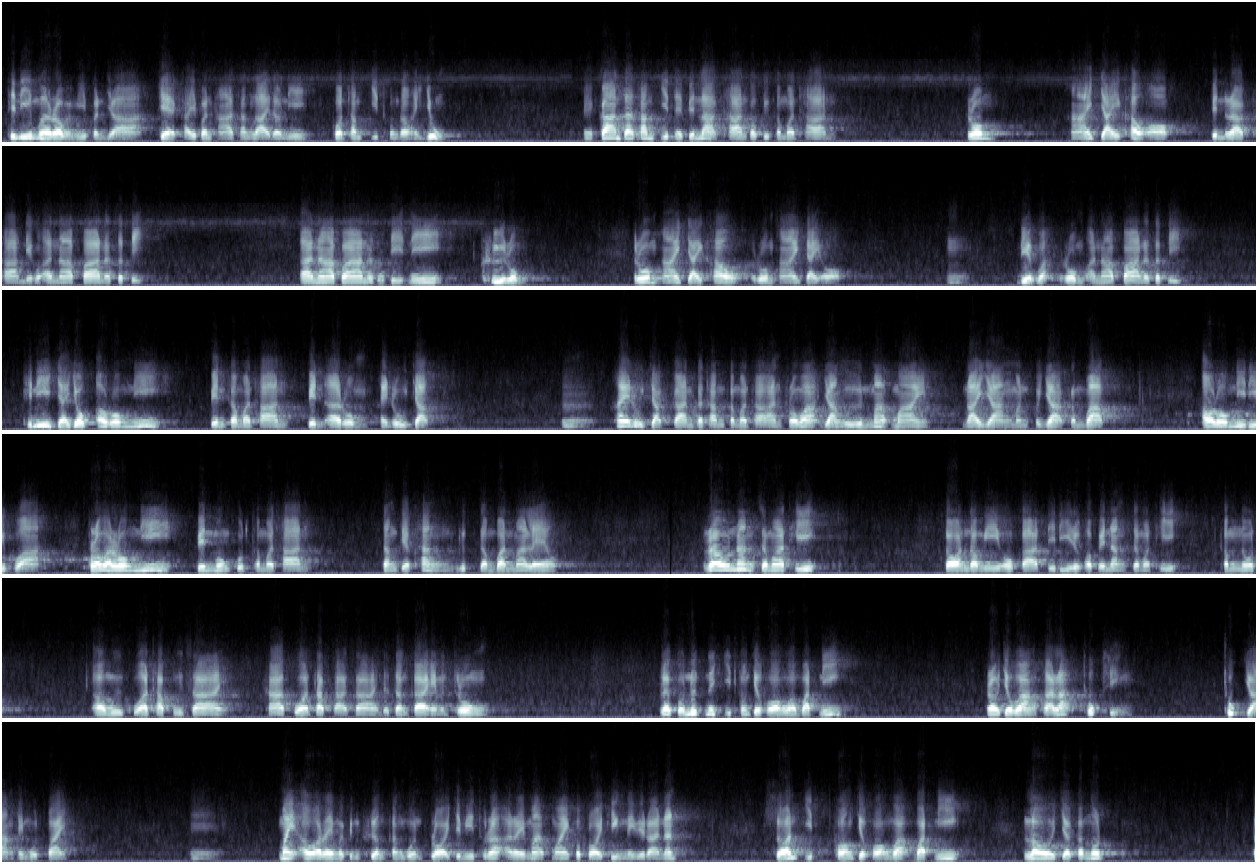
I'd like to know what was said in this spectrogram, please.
ที่นี่เมื่อเราไม่มีปัญญา แก้ไขปัญหาทั้งหลายเหล่านี้ก็ทำจิตของเราให้ยุ่ง การจะทำจิตให้เป็นรากฐานก็คือกรรมฐานลมหายใจเข้าออกเป็นรากฐานเรียกว่าอนาปานสติ อานาปานสตินี้คือลมลมหายใจเข้าลมหายใจออกเรียกว่าลมอนาปานสติ ที่นี่จะยกอารมณ์นี้เป็นกรรมฐานเป็นอารมณ์ให้รู้จัก ให้รู้จักการกระทำกรรมฐาน เพราะว่าอย่างอื่นมากมายหลายอย่างมันก็ยากลำบากเอาลมนี่ดีกว่า เพราะว่าลมนี้เป็นมงกุฎกรรมฐาน ตั้งแต่ขั้งลึกดำบรรมาแล้ว เรานั่งสมาธิ ตอนเรามีโอกาสดีๆเราก็ไปนั่งสมาธิกำหนด เอามือขวาทับมือซ้าย ขาขวาทับขาซ้ายเดี๋ยวตั้งกายให้มันตรง แล้วก็นึกในจิตของเจ้าของว่าบัดนี้ เราจะวางภาระทุกสิ่ง ทุกอย่างให้หมดไปไม่เอาอะไรมาเป็นเครื่องกังวลปล่อยจะมีธุระอะไรมากมายก็ปล่อยทิ้งในเวลานั้น สอนจิตของเจ้าของว่าบัดนี้ เราจะกำหนด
